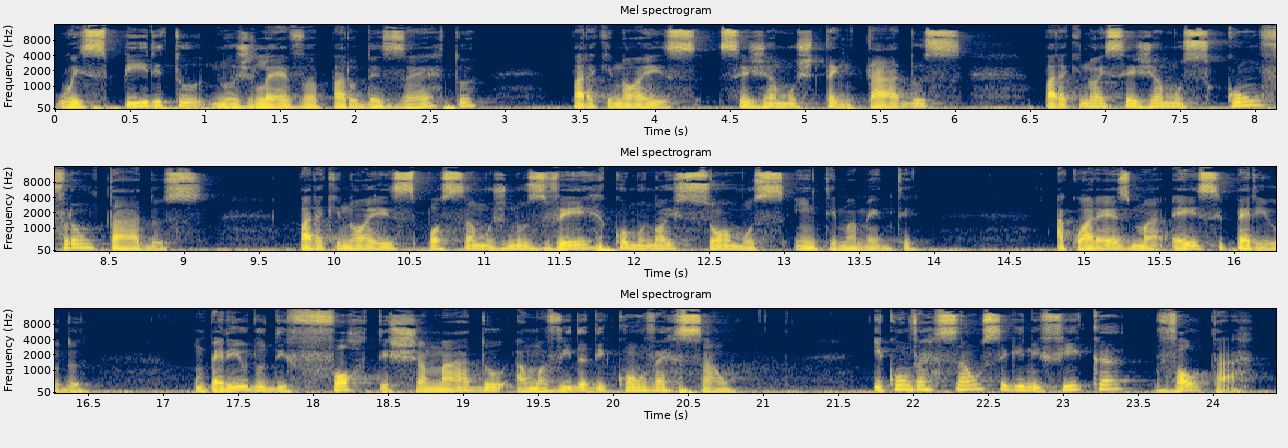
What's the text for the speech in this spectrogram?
O Espírito nos leva para o deserto para que nós sejamos tentados, para que nós sejamos confrontados para que nós possamos nos ver como nós somos intimamente. A Quaresma é esse período, um período de forte chamado a uma vida de conversão. E conversão significa voltar.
